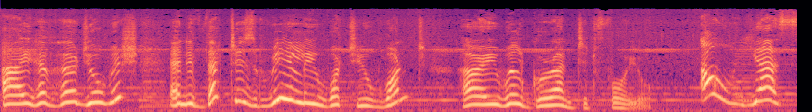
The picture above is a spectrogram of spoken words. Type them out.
I have heard your wish, and if that is really what you want, I will grant it for you. Oh, yes!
